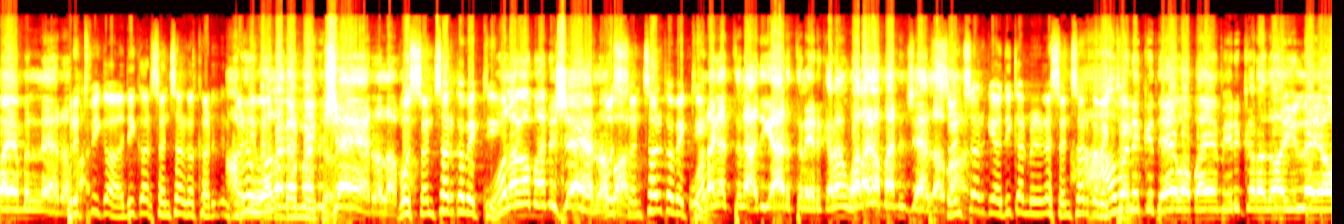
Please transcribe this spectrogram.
பயம் இல்ல पृथ्वी का अधिकार संसार का कर- करने அவன் वाला உலக डर नहीं था மனுஷன் அல்லவா? वो संसार का व्यक्ति உலக மனுஷன் वो அல்லவா? संसार का व्यक्ति உலகத்துல அதிகாரத்துல இருக்கிறவன் உலக மனுஷன் அல்லவா? संसार के अधिकार में रहने संसार का व्यक्ति அவனுக்கு தேவ பயம் இருக்கிறதோ இல்லையோ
